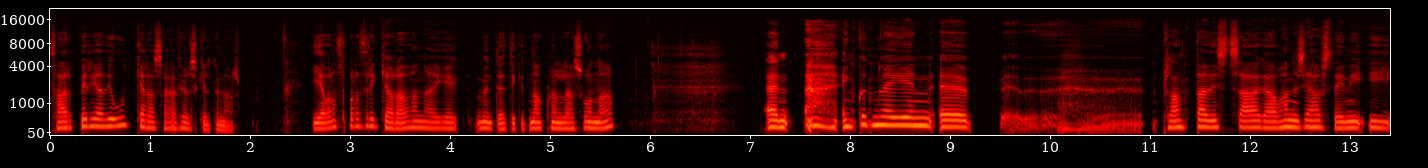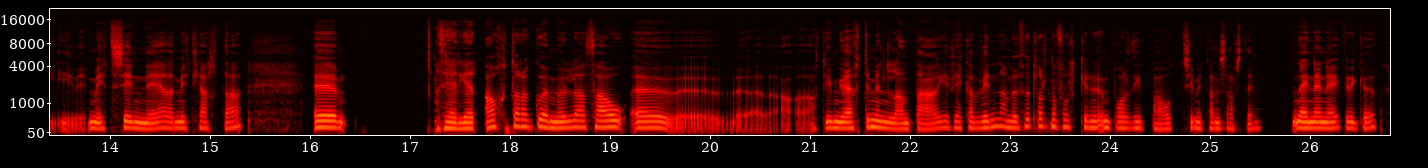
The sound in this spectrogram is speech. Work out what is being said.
Þar byrjaði útgerðasaga fjölskyldunar ég var alltaf bara þryggjárað þannig að ég myndi þetta ekki nákvæmlega svona. En einhvern veginn uh, uh, plantaðist saga af Hannes Hafstein í, í, í mitt sinni eða mitt hjarta. Um, þegar ég er áttara gömul að þá uh, átti ég mjög eftirminnilegan dag. Ég fekk að vinna með fullortna fólkinu um borði í bát sem í Hannes Hafstein. Nei, nei, nei, fyrir ekki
